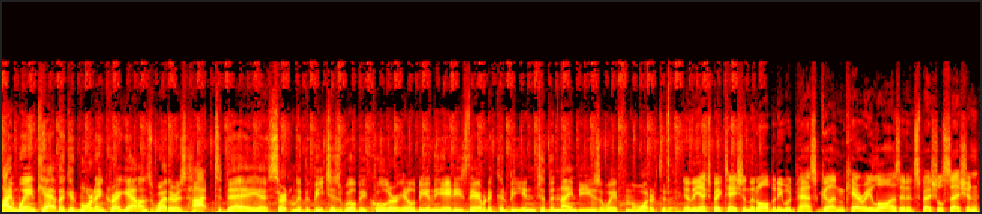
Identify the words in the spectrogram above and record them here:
I'm Wayne Cabot. Good morning. Craig Allen's weather is hot today. Uh, certainly the beaches will be cooler. It'll be in the 80s there, but it could be into the 90s away from the water today. And the expectation that Albany would pass gun carry laws in its special session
